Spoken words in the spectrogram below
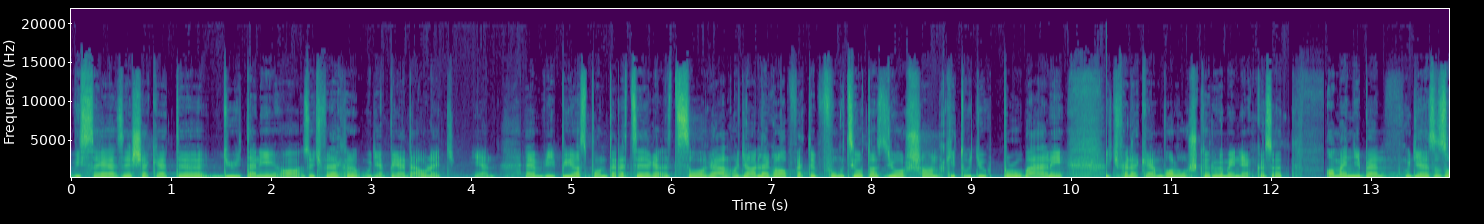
visszajelzéseket gyűjteni az ügyfelekről. Ugye például egy ilyen MVP az pont erre szolgál, hogy a legalapvetőbb funkciót az gyorsan ki tudjuk próbálni ügyfeleken valós körülmények között. Amennyiben ugye ez az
